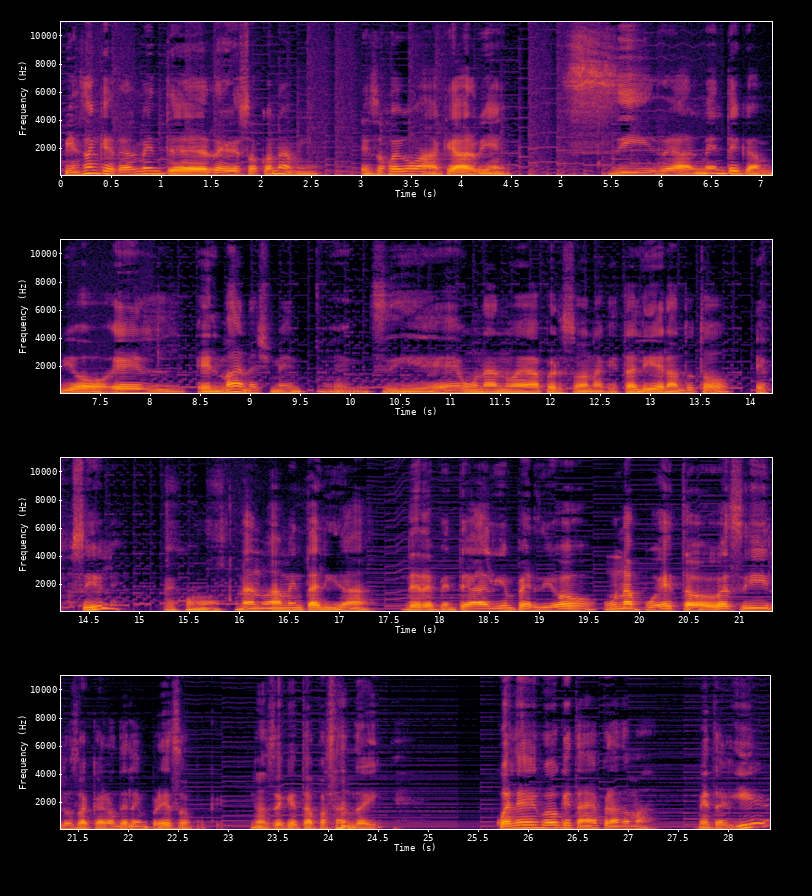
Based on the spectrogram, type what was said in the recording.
¿Piensan que realmente regresó Konami? ¿Esos juegos van a quedar bien? Si realmente cambió el, el management, si es una nueva persona que está liderando todo, es posible. Es como una nueva mentalidad. De repente alguien perdió una apuesta o algo así y lo sacaron de la empresa porque no sé qué está pasando ahí. ¿Cuál es el juego que están esperando más? ¿Metal Gear?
